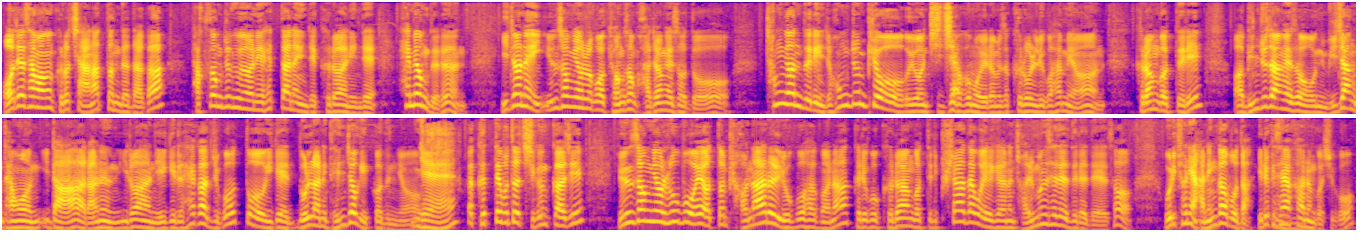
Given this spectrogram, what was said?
어제 상황은 그렇지 않았던 데다가 박성중 의원이 했다는 이제 그러한 이제 해명들은 이전에 윤석열 후보가 경선 과정에서도 청년들이 이제 홍준표 의원 지지하고 뭐 이러면서 글 올리고 하면 그런 것들이 어, 민주당에서 온 위장 당원이다라는 이러한 얘기를 해가지고 또 이게 논란이 된 적이 있거든요. 예. 그러니까 그때부터 지금까지 윤석열 후보의 어떤 변화를 요구하거나 그리고 그러한 것들이 필요하다고 얘기하는 젊은 세대들에 대해서 우리 편이 아닌가 보다 이렇게 생각하는 것이고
